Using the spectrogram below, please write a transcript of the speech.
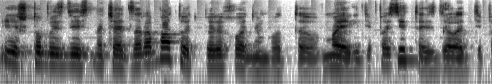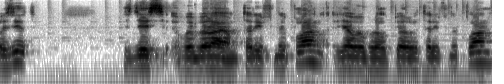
И чтобы здесь начать зарабатывать, переходим вот э, в Make депозита и сделать депозит. Здесь выбираем тарифный план. Я выбрал первый тарифный план.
